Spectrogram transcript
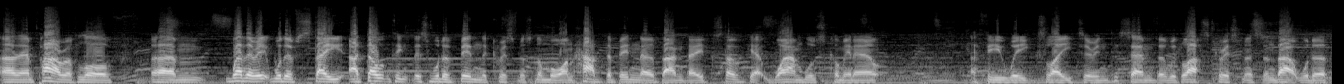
And then Power of Love, um, whether it would have stayed, I don't think this would have been the Christmas number one had there been no Band Aid. Because don't forget, Wham was coming out a few weeks later in December with Last Christmas, and that would have,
